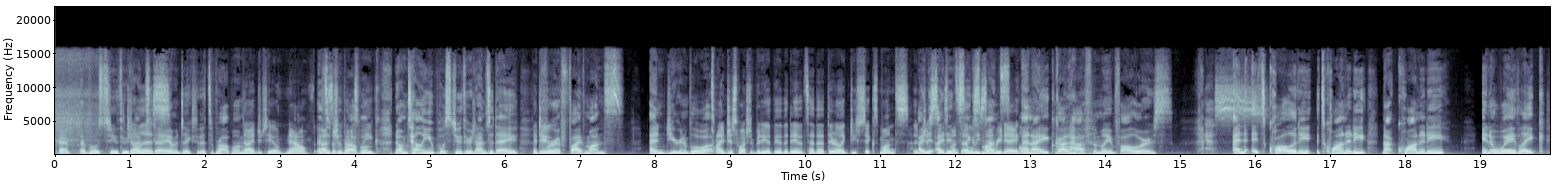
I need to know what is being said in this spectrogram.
Okay. I post two, three times a day. I'm addicted. It's a problem. No, I do too now, it's as a of true the past problem. week. No, I'm telling you, post two, three times a day I do. for five months, and you're gonna blow up. I just watched a video the other day that said that they were like, do six months. I just did, I six did months six at least months, every day. and Oh my I got half a million followers. Yes. And it's quality, it's quantity, not quantity. In a way, like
